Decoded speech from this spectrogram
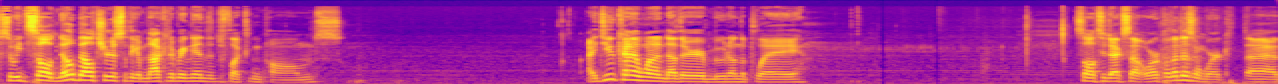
So we sold no Belchers, so I think I'm not going to bring in the Deflecting Palms. I do kind of want another Moon on the play. Solitude Exile Oracle. That doesn't work. Uh,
